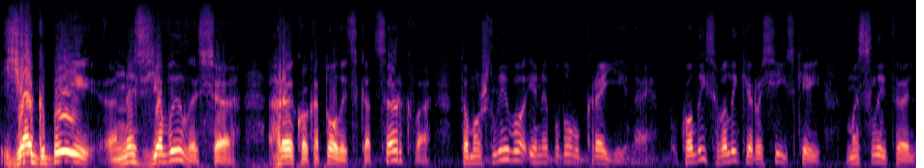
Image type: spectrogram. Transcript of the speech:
Якби не з'явилася греко-католицька церква, то можливо і не було України. Колись великий російський мислитель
